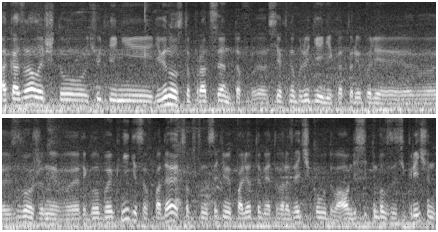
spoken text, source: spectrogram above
оказалось, что чуть ли не 90% всех наблюдений, которые были э, изложены в этой голубой книге, совпадают, собственно, с этими полетами этого разведчика У-2. Он действительно был засекречен,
